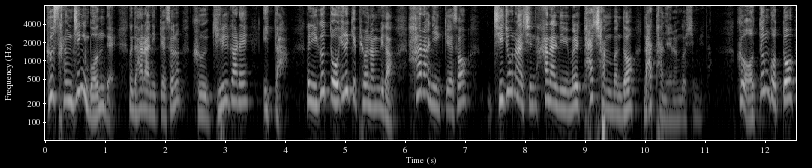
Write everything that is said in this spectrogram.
그 상징이 뭔데? 근데 하나님께서는 그 길갈에 있다. 근데 이것도 이렇게 표현합니다. 하나님께서 지존하신 하나님을 다시 한 번 더 나타내는 것입니다. 그 어떤 곳도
